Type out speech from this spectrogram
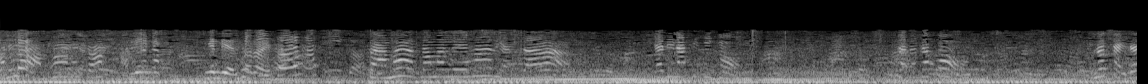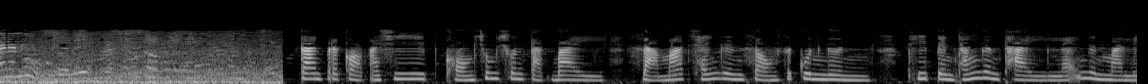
อันนี้แบบห้าจ้ะเงินเดือนเท่าไหร่คะสามารถนำมาเลยห้าเหรียญจ้ายาดีนาซิจิโกจัดนะจ๊ะโก เลือกไก่ได้นะลูก การประกอบอาชีพของชุมชนตากใบ สามารถใช้เงินสองสกุลเงิน ที่เป็นทั้งเงินไทยและเงินมาเล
